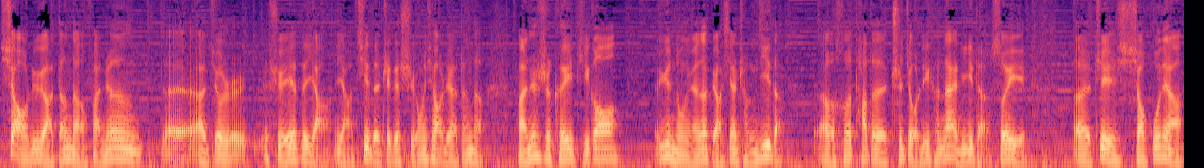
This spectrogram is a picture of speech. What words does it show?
效率啊等等，反正呃就是血液的氧氧气的这个使用效率啊等等，反正是可以提高。运动员的表现成绩的，呃，和他的持久力和耐力的，所以，呃，这小姑娘，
